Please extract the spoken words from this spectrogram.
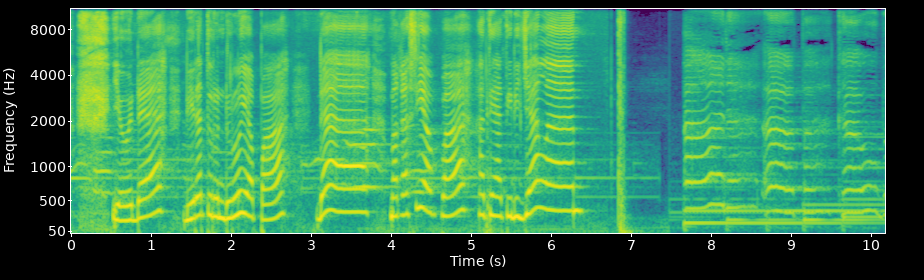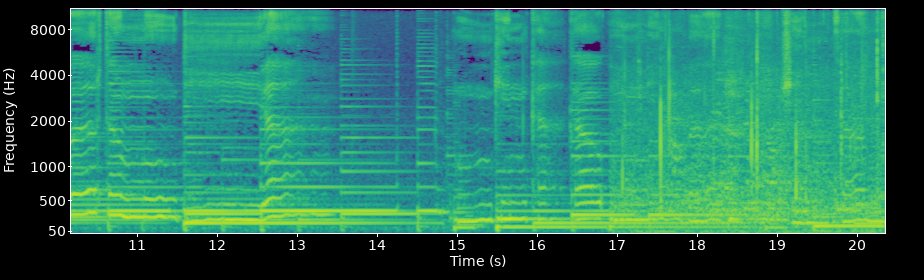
ya udah, Dira turun dulu ya, Pak. Dah, makasih ya, Pak. Hati-hati di jalan. Ada apa kau bertemu dia? Mungkinkah kau ingin berbagi cintamu?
